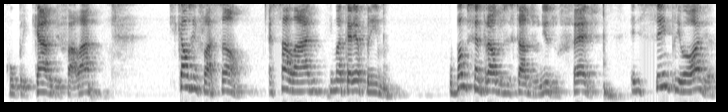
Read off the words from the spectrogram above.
complicado de falar, o que causa inflação é salário e matéria-prima. O Banco Central dos Estados Unidos, o Fed, ele sempre olha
